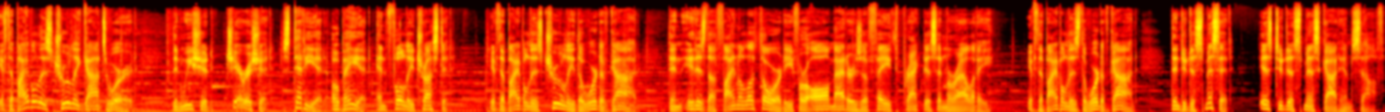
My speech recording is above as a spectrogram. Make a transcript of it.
If the Bible is truly God's Word, then we should cherish it, study it, obey it, and fully trust it. If the Bible is truly the Word of God, then it is the final authority for all matters of faith, practice, and morality. If the Bible is the Word of God, then to dismiss it is to dismiss God Himself.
